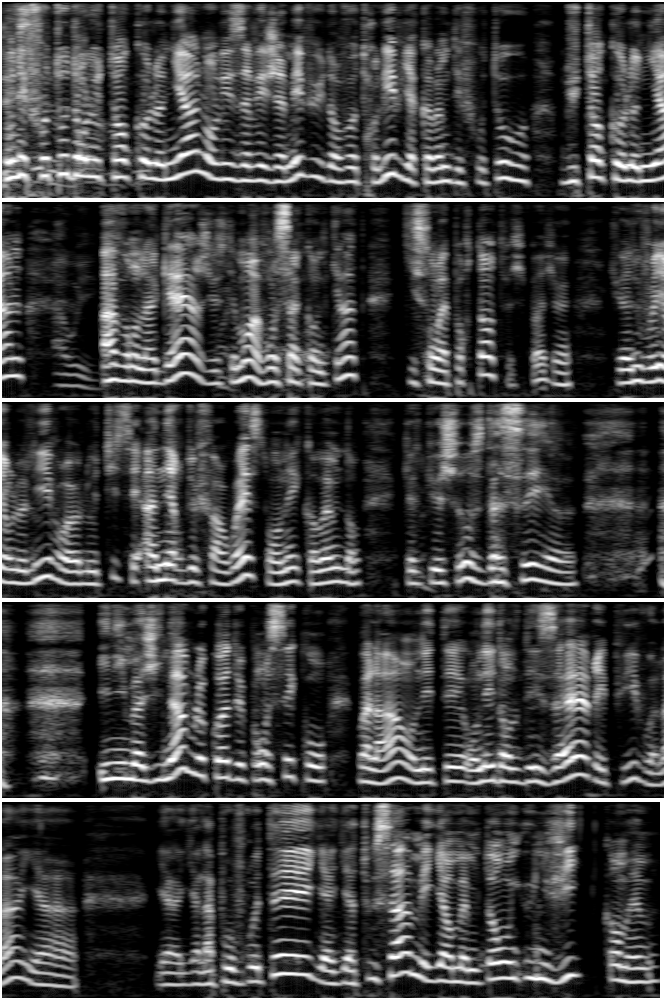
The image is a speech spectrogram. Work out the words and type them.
Mais les photos dans le temps colonial, on les avait jamais vues dans votre livre, il y a quand même des photos du temps colonial Ah oui. avant la guerre, justement, avant 54, qui sont importantes. Je sais pas, je, je viens d'ouvrir le livre, le titre c'est Un air de Far West. On est quand même dans quelque chose d'assez euh, inimaginable, quoi, de penser qu'on, voilà, on était, on est dans le désert et puis voilà, il y a, y a, la pauvreté, il y a, tout ça, mais il y a en même temps une vie quand même.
